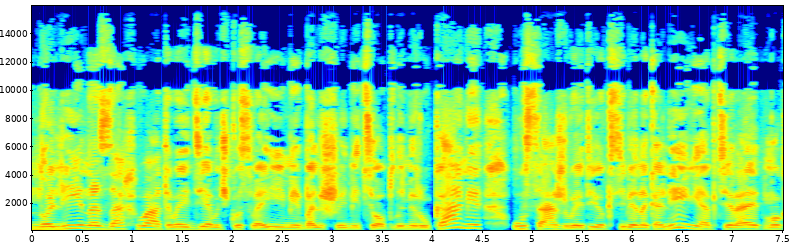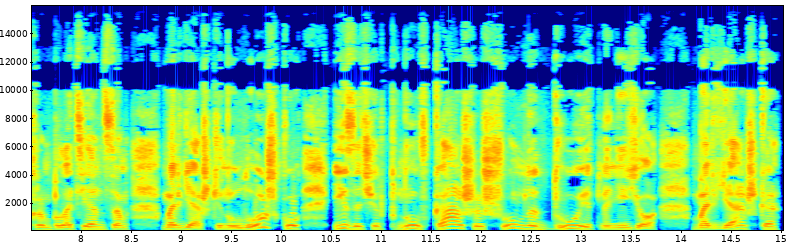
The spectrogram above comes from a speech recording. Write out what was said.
Но Лина захватывает девочку своими большими теплыми руками, усаживает ее к себе на колени, обтирает мокрым полотенцем Марьяшкину ложку и, зачерпнув каши, шумно дует на нее. Марьяшка,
